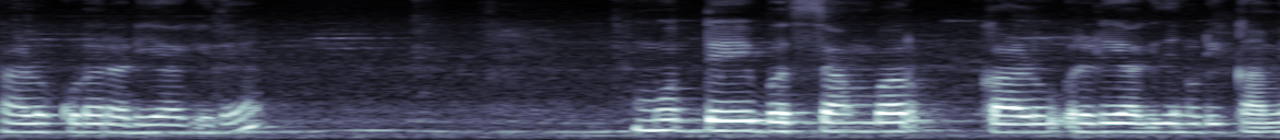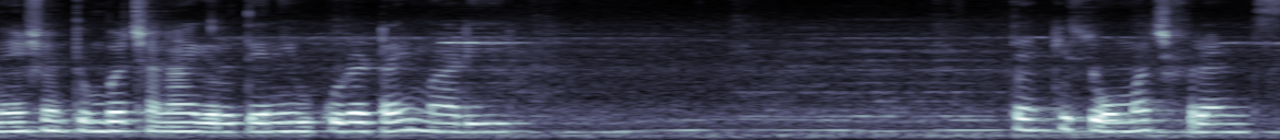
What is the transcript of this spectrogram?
ಕಾಳು ಕೂಡ ರೆಡಿಯಾಗಿದೆ ಮುದ್ದೆ ಬಸ್ ಸಾಂಬಾರು ಕಾಳು ರೆಡಿಯಾಗಿದೆ ನೋಡಿ. ಕಾಂಬಿನೇಷನ್ ತುಂಬ ಚೆನ್ನಾಗಿರುತ್ತೆ. ನೀವು ಕೂಡ ಟ್ರೈ ಮಾಡಿ. Thank you so much friends.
